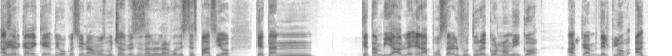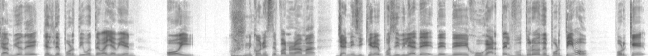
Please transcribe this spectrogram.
acerca de que, digo, cuestionábamos muchas veces a lo largo de este espacio qué tan qué tan viable era apostar el futuro económico del club a cambio de que el deportivo te vaya bien. Hoy, con, este panorama, ya ni siquiera hay posibilidad de, jugarte el futuro deportivo. Porque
